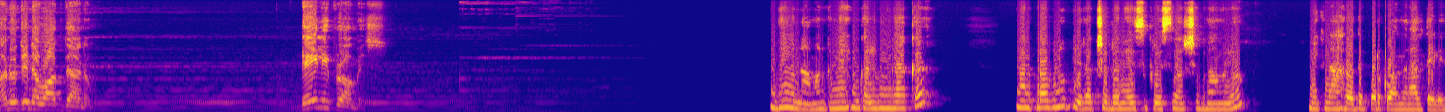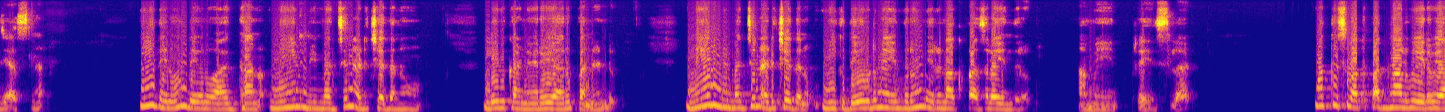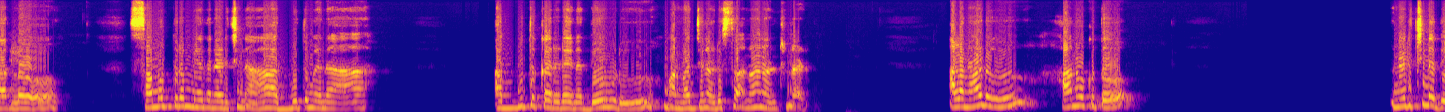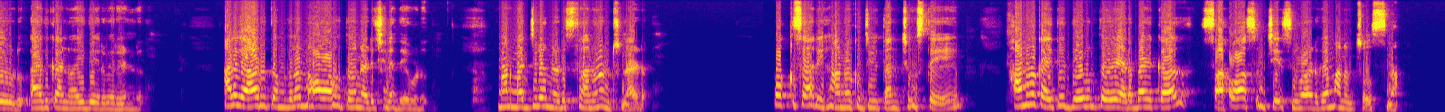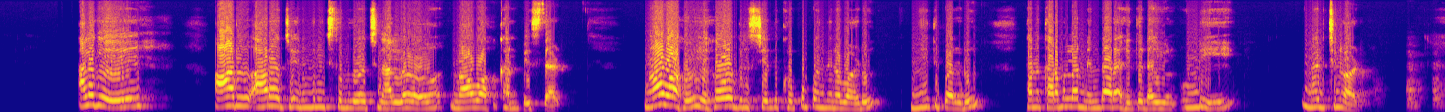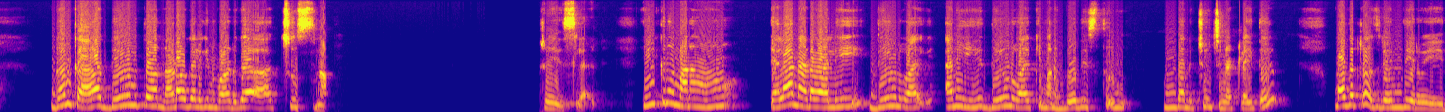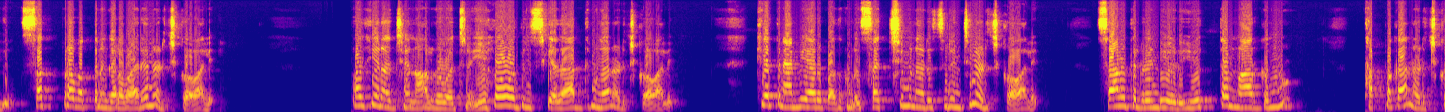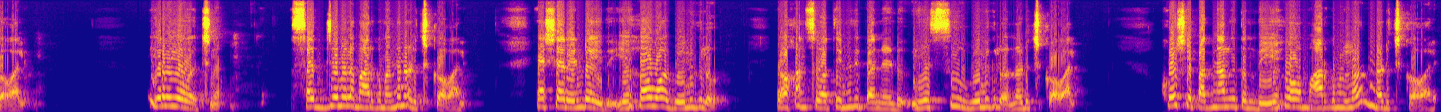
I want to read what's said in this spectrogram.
అనుదిన వాగ్దానం. Daily promise దేవుని నామానికి మహిమ కలుగును మన ప్రభును ప్రిరక్షకుడు యేసుక్రీస్తు వర్షభనామంలో మీకు నా హృదయపూర్వక వందనాలు తెలియజేస్తున్నా. ఈ దినం దేవుని వాగ్దానం నేను మీ మధ్య నడిచేదను. లేవు కాండం ఇరవై ఆరు పన్నెండు. నేను మీ మధ్య నడిచేదను. మీకు దేవుడిన ఎందురు మీరు నాకు ప్రజల ఎందురు. ఐ ప్రేస్ లాడ్ మత్తి స్వత పద్నాలుగు ఇరవై ఆరులో సముద్రం మీద నడిచిన అద్భుతమైన అద్భుతకరుడైన దేవుడు మన మధ్య నడుస్తాను అని అంటున్నాడు. అలనాడు హానోకుతో నడిచిన దేవుడు ఆది కాండం ఐదు ఇరవై రెండు. అలాగే ఆరు తొమ్మిదిలో నోవాహుతో నడిచిన దేవుడు మన మధ్యలో నడుస్తాను అంటున్నాడు. ఒక్కసారి హానోకు జీవితాన్ని చూస్తే హనోక అయితే దేవునితో ఎడబాయక సహవాసం చేసిన వాడుగా మనం చూస్తున్నాం. అలాగే ఆరు ఆరో ఎనిమిది నుంచి తొమ్మిది వచనాల్లో నోవాహు కనిపిస్తాడు. నోవాహు యహో దృష్టి ఎందు కృప పొందినవాడు నీతిపరుడు తన కర్మలో నిందారహితుడై ఉండి నడిచినవాడు. గనుక దేవునితో నడవగలిగిన వాడుగా చూస్తున్నాం. ప్రేస్లాడ్ ఇంకను మనం ఎలా నడవాలి దేవుని వా అని దేవుని వాక్యం మనం బోధిస్తూ ఉందని చూచినట్లయితే మొదటి రోజు ఎనిమిది ఇరవై ఐదు సత్ప్రవర్తన గలవారే నడుచుకోవాలి. పదిహేను వచ్చే నాలుగో వచ్చిన యహోవ దృష్టికి యథార్థంగా నడుచుకోవాలి. కీర్తన ఎనభై ఆరు పదకొండు. సత్యమును అనుసరించి నడుచుకోవాలి. సామెతలు రెండు ఏడు. యుక్త మార్గమును తప్పక నడుచుకోవాలి. ఇరవయో వచ్చిన సజ్జనుల మార్గం అందు నడుచుకోవాలి. యశ రెండు ఐదు. యహోవా వెలుగులో యోహన్ స్వాత ఎనిమిది పన్నెండు. యస్సు వెలుగులో నడుచుకోవాలి. కోశ పద్నాలుగు తొమ్మిది. యహో మార్గంలో నడుచుకోవాలి.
